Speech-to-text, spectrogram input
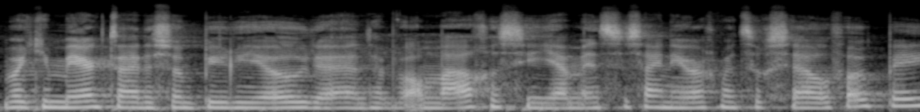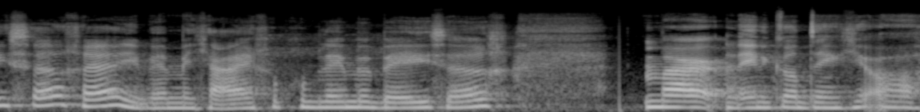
Wat je merkt tijdens zo'n periode, en dat hebben we allemaal gezien. Ja, mensen zijn heel erg met zichzelf ook bezig. Hè? Je bent met je eigen problemen bezig. Maar aan de ene kant denk je, oh,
